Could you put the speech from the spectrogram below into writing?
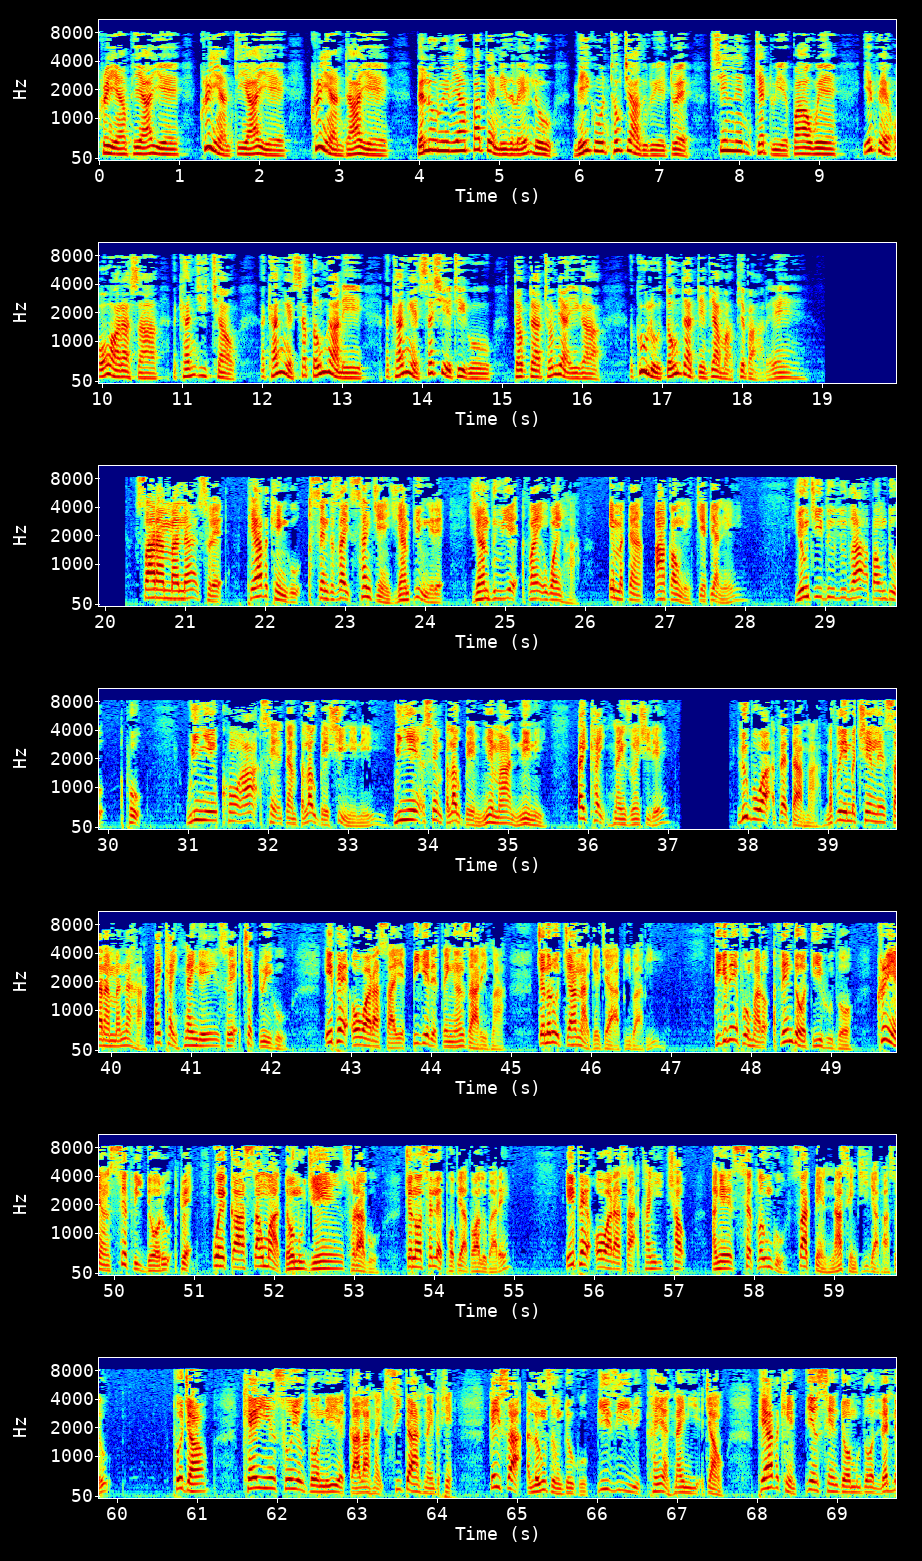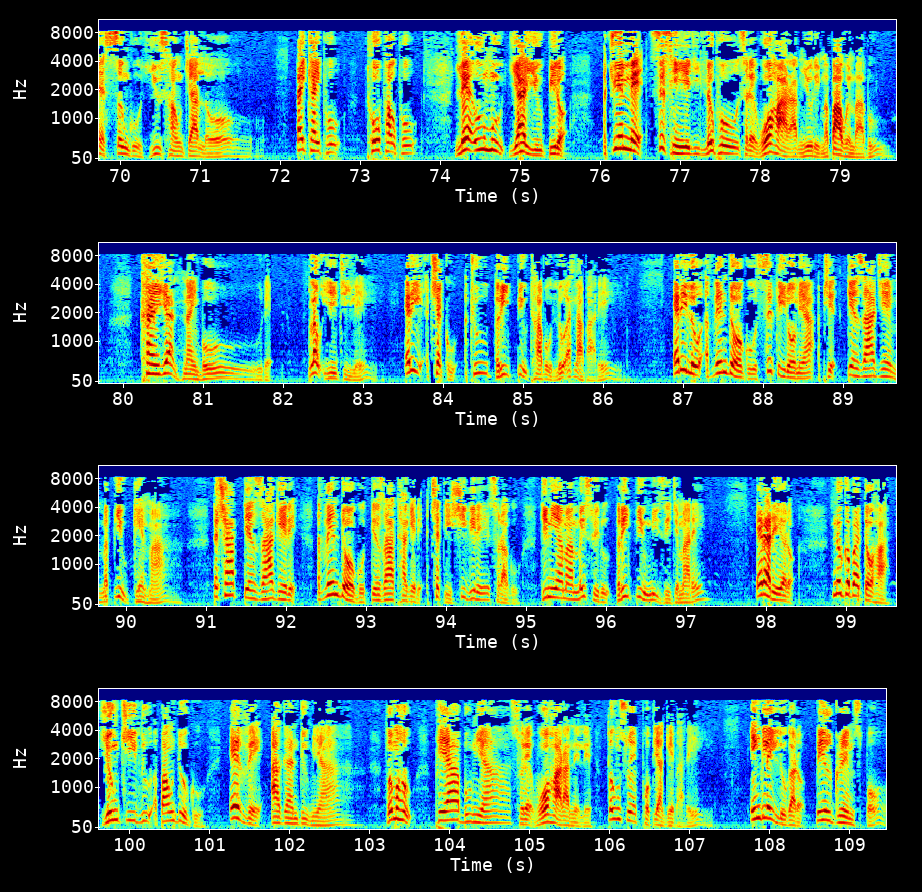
ခရိယန်ဖျားရဲ့ခရိယန်တရားရဲ့ခရိယန်ဓာရဲ့ဘယ်လိုတွေများပတ်သက်နေသလဲလို့မေကွန်းထုတ်ကြသူတွေအတွက်ရှင်းလင်းချက်တွေအပါအဝင်ဣဖေဩဝါဒစာအခန်းကြီး6အခန်းငယ်73ကနေအခန်းငယ်78အထိကိုဒေါက်တာထွန်းမြတ်အေးကအခုလိုသုံးသပ်တင်ပြมาဖြစ်ပါတယ်စာရမဏေဆိုတဲ့ဘုရားသခင်ကိုအစဉ်တစိုက်ဆန့်ကျင်ရန်ပြုတ်နေတဲ့ရန်သူရဲ့အပိုင်းအဝိုင်းဟာအင်မတန်အားကောင်းနေကျေပြတ်နေ ယုံကြည်သူလူသားအပေါင်းတို့အဖို့ဝိညာဉ်ခွန်အားအဆင့်အတန်ဘလောက်ပဲရှိနေနေဝိညာဉ်အဆင့်ဘလောက်ပဲမြင့်မားနေနေတိုက်ခိုက်နိုင်စွမ်းရှိတယ်လူဘဝအသက်တာမှာမသေးမချင်းလဲစာရမဏတ်ဟာတိုက်ခိုက်နိုင်တယ်ဆိုတဲ့အချက်တွေးကိုအေဖက်ဩဝါဒစာရဲ့ပြီးခဲ့တဲ့သင်ခန်းစာတွေမှာကျွန်တော်တို့ကြားနာခဲ့ကြပြီးပါပြီဒီကနေ့အဖို့မှာတော့အသင်းတော်ဒီဟုသောခရိယန်စစ်တီတော်တို့အတွက်ကွယ်ကာစောင့်မတော်မူခြင်းဆိုတာကိုကျွန်တော်ဆက်လက်ဖော်ပြသွားလိုပါတယ်အေဖက်ဩဝါဒစာအခန်းကြီး6 အငယ်73ကိုစတင်နားဆင်ကြကြပါစို့ထို့ကြောင့်ခဲရင်ဆိုးရုပ်သောနေ့ရဲ့ကာလ၌စီးတားနိုင်သဖြင့်ကိစ္စအလုံးစုံတို့ကိုပြီးစီး၍ခံရနိုင်မည်အကြောင်းဖျားသခင်ပြင်ဆင်တော်မူသောလက်နှင့်စုံကိုယူဆောင်ကြလော့တိုက်ခိုက်ဖို့ထိုးဖောက်ဖို့လက်ဦးမှုရယူပြီးတော့အကျွင့်မဲ့စစ်စင်ရေးကြီးလှုပ်ဖို့ဆိုတဲ့ဝေါ်ဟာရမျိုးတွေမပါဝင်ပါဘူးခံရနိုင်ဖို့တဲ့ဘလောက်ရေးကြည့်လေအဲ့ဒီအချက်ကိုအထူးသတိပြုထားဖို့လိုအပ်လာပါတယ် အဲ့ဒီလိုအသင်းတော်ကိုစစ်တီတော်များအဖြစ်တင်စားခြင်းမပြုခင်မှာတခြားတင်စားခဲ့တဲ့အသင်းတော်ကိုတင်စားထားခဲ့တဲ့အချက်တွေရှိသေးတယ်ဆိုတာကိုဒီနေရာမှာမိษွေတို့သတိပြုမိစေချင်ပါတယ်အဲ့ဒါတွေကတော့နှုတ်ကပတ်တော်ဟာယုံကြည်သူအပေါင်းတို့ကိုဧည့်သည်အာဂန္တုများသို့မဟုတ်ဖျားဘူးများဆိုတဲ့ဝေါ်ဟာရနဲ့လေသုံးဆွဲဖော်ပြခဲ့ပါတယ်အင်္ဂလိပ်လိုကတော့ pilgrims ပေါ့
